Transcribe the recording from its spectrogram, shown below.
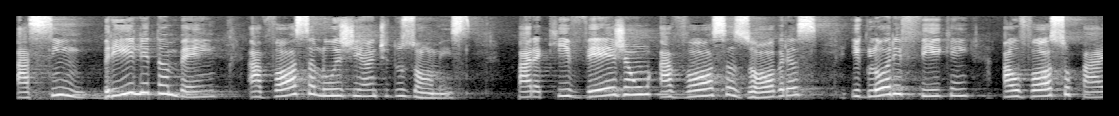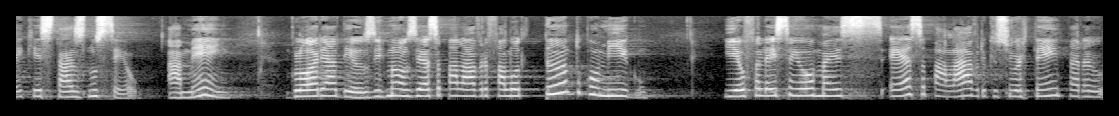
Assim, brilhe também a vossa luz diante dos homens, para que vejam as vossas obras e glorifiquem ao vosso Pai que estás no céu. Amém? Glória a Deus. Irmãos, essa palavra falou tanto comigo e eu falei, Senhor, mas é essa palavra que o Senhor tem para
